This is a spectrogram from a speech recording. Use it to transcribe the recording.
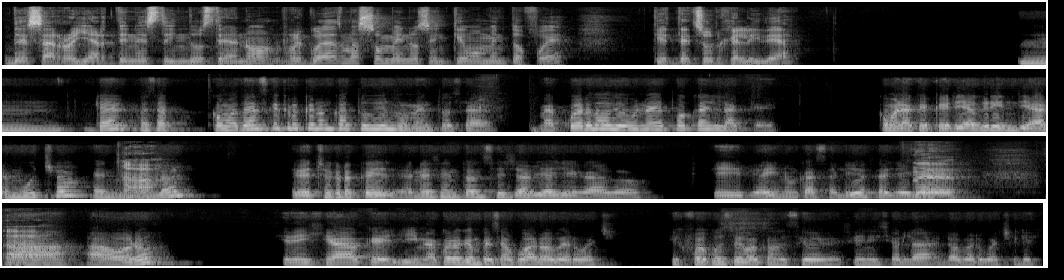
desarrollarte en esta industria, ¿no? ¿Recuerdas más o menos en qué momento fue que te surge la idea? Mm, o sea, como tal es que creo que nunca tuve un momento, o sea, me acuerdo de una época en la que, como la que quería grindear mucho en, LOL, y de hecho creo que en ese entonces ya había llegado, y de ahí nunca salí, o sea, llegué eh, a, oro, y dije, ah, ok, y me acuerdo que empecé a jugar Overwatch, y fue justo igual cuando se, inició la, Overwatch League.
